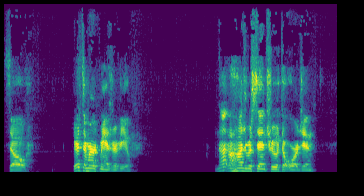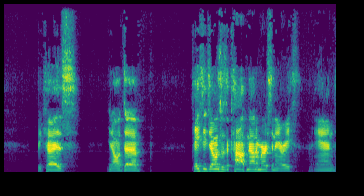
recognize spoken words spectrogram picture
So, here's the Merc Man's review. Not 100% true with the origin because you know the Casey Jones was a cop, not a mercenary, and,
